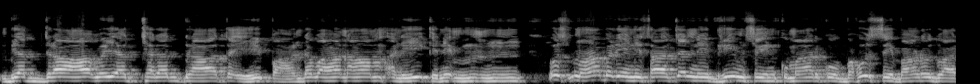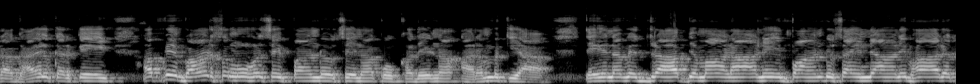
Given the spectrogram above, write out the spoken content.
व्यद्रावयक्षरद्रात पांडवानाम अनेकिनिम। उस महाबली निशाचर ने भीमसेन कुमार को बहुत से बाणों द्वारा घायल करके अपने बाण समूह से पांडव सेना को खदेड़ना आरंभ किया। तेन विद्राव्यमाणानि पांडु सैन्यानि भारत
